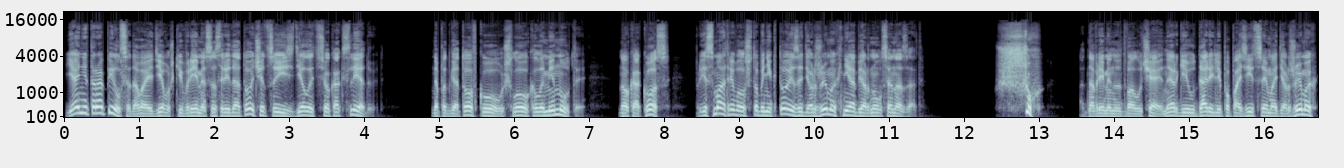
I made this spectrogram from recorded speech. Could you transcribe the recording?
Я не торопился, давая девушке время сосредоточиться и сделать все как следует. На подготовку ушло около минуты, но Кокос присматривал, чтобы никто из одержимых не обернулся назад. Шух! Одновременно два луча энергии ударили по позициям одержимых,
